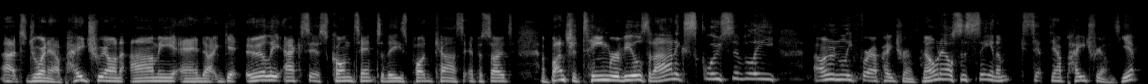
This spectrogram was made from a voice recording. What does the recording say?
uh, to join our Patreon army and uh, get early access content to these podcast episodes. A bunch of team reveals that aren't exclusively only for our Patreons. No one else is seeing them except our Patreons. Yep,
